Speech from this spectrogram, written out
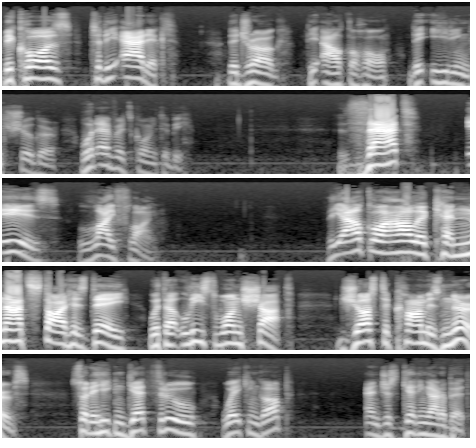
Because to the addict, the drug, the alcohol, the eating sugar, whatever it's going to be, that is lifeline. The alcoholic cannot start his day with at least one shot just to calm his nerves so that he can get through waking up and just getting out of bed.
